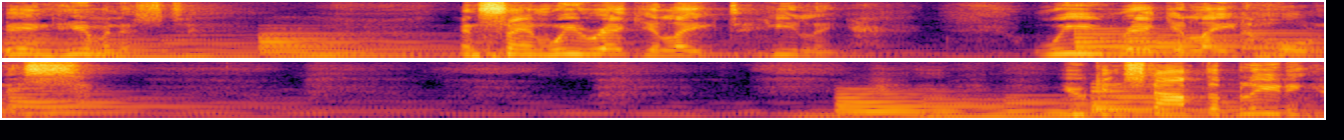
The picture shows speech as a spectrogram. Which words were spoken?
being humanist. and saying, We regulate healing, we regulate wholeness. You can stop the bleeding,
